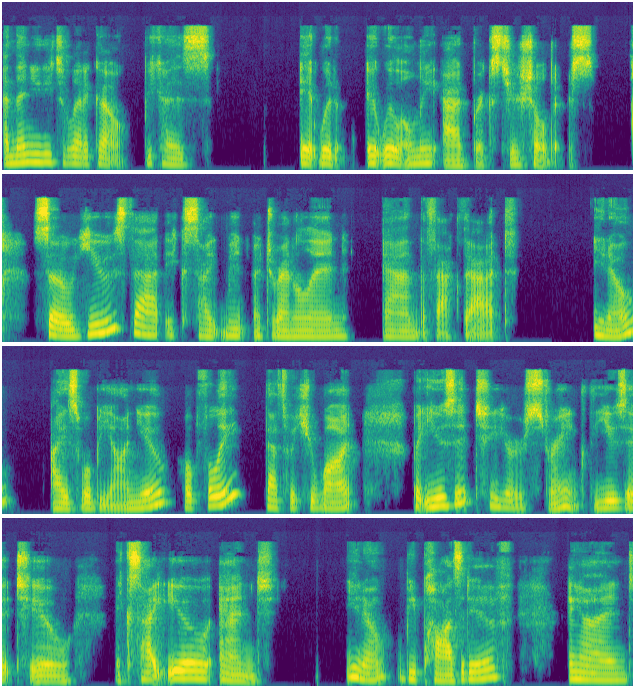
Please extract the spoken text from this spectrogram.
And then you need to let it go because it would it will only add bricks to your shoulders. So use that excitement, adrenaline, and the fact that, you know, eyes will be on you, hopefully. That's what you want. But use it to your strength. Use it to excite you and, you know, be positive. And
